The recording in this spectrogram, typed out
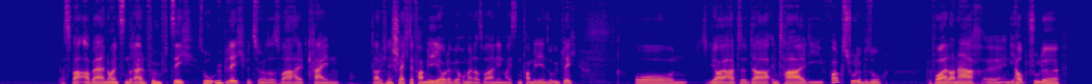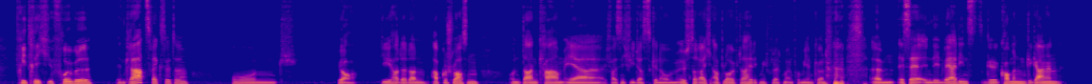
das war aber 1953 so üblich, beziehungsweise es war halt kein, dadurch eine schlechte Familie oder wie auch immer, das war in den meisten Familien so üblich. Und ja, er hatte da in Tal die Volksschule besucht, bevor er danach äh, in die Hauptschule Friedrich Fröbel in Graz wechselte. Und ja, die hat er dann abgeschlossen. Und dann kam er, ich weiß nicht, wie das genau in Österreich abläuft, da hätte ich mich vielleicht mal informieren können, ähm, ist er in den Wehrdienst gekommen, gegangen,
